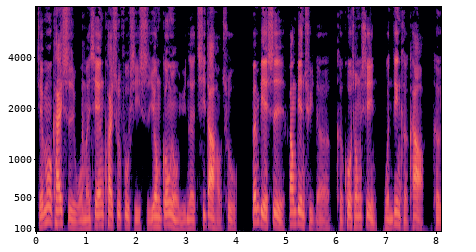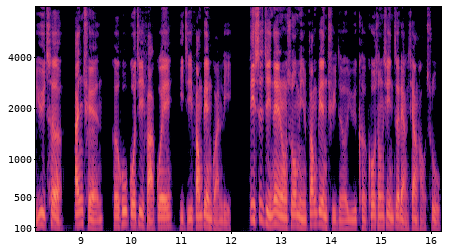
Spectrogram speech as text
节目开始，我们先快速复习使用公有云的七大好处。分别是方便取得、可扩充性、稳定可靠、可预测、安全、合乎国际法规以及方便管理。第四集内容说明方便取得与可扩充性这两项好处，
